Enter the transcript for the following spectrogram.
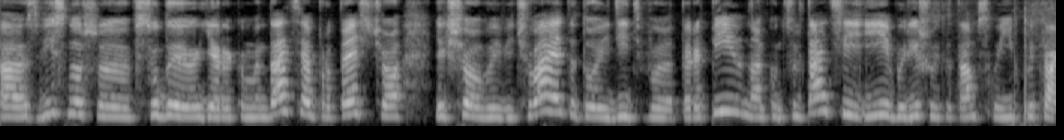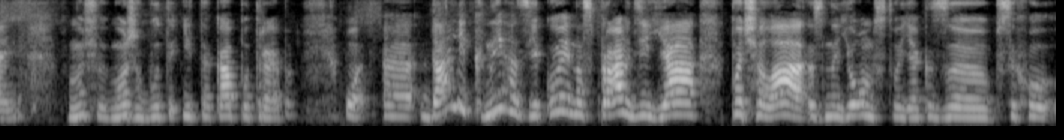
Е, звісно ж, е, всюди є рекомендація про те, що якщо ви відчуваєте, то йдіть в терапію на консультації і вирішуйте там свої питання тому що може бути і така потреба. От е, далі книга, з якої насправді я почала знайомство як з психо...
